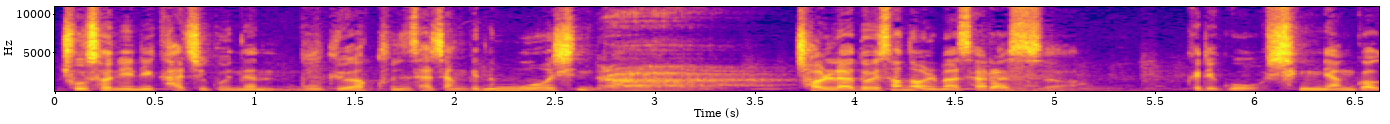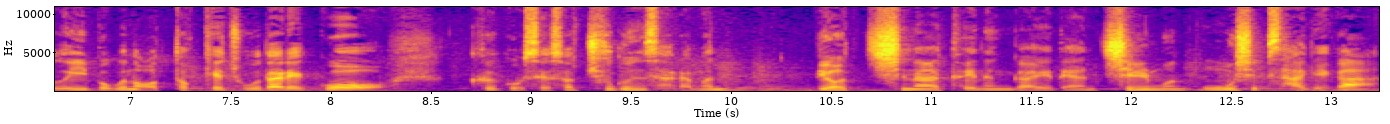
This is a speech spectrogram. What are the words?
조선인이 가지고 있는 무기와 군사 장비는 무엇인가? 야. 전라도에선 얼마 살았어? 그리고 식량과 의복은 어떻게 조달했고 그곳에서 죽은 사람은 몇이나 되는가에 대한 질문 54개가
